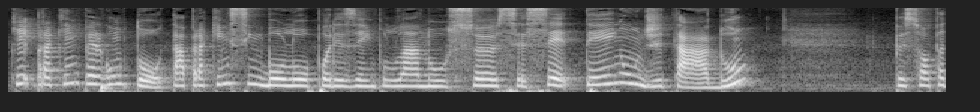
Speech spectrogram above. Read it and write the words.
Que, para quem perguntou, tá? Para quem se embolou, por exemplo, lá no CC, tem um ditado. O pessoal tá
